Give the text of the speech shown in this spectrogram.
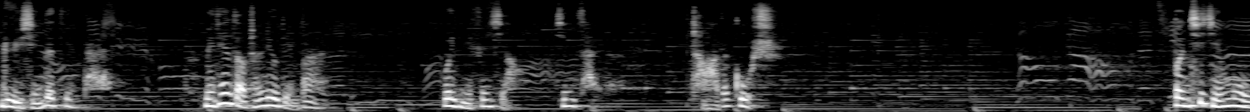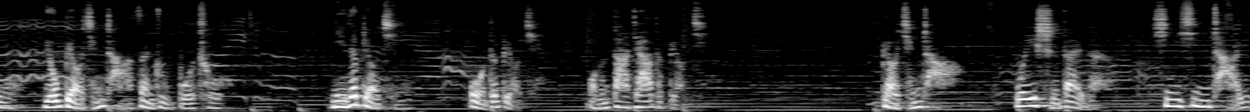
旅行的电台。每天早晨六点半，为你分享精彩的茶的故事。本期节目由表情茶赞助播出。你的表情，我的表情，我们大家的表情。表情茶，微时代的新兴茶饮。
